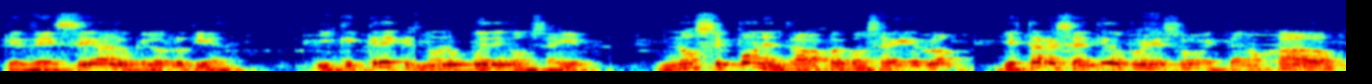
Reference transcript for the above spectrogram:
que desea lo que el otro tiene y que cree que no lo puede conseguir. No se pone en trabajo de conseguirlo y está resentido por eso, está enojado.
